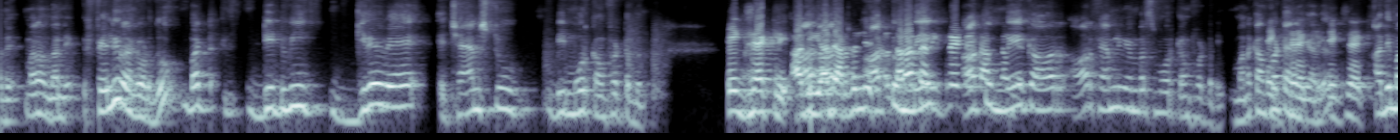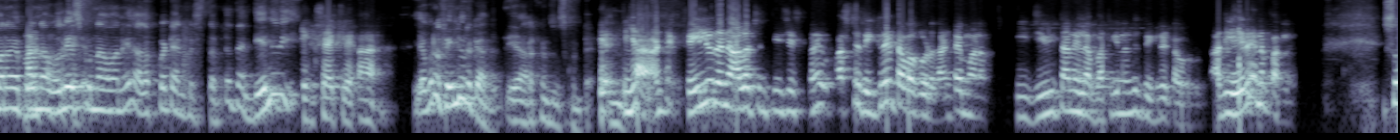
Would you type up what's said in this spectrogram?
అదే మనం దాన్ని ఫెయిల్యూర్ అనకూడదు but did we give away a chance to be more comfortable exactly అది అది అర్థం make our our family members more comfortable మన కంఫర్ట్ అనే కాదు. అది మనం ఎప్పుడైనా వదిలేసుకున్నాం అనేది అదొక్కటే అనిపిస్తుంది. దేని ఎగ్జాక్ట్లీ ఎవరు ఫెయిల్యూర్ కాదు ఏ రకం చూసుకుంటే. యా అంటే ఫెయిల్యూర్ అనే ఆలోచన తీసేసుకొని ఫస్ట్ రిగ్రెట్ అవ్వకూడదు. అంటే మనం ఈ జీవితాన్ని ఇలా బతికినందుకు రిగ్రెట్ అవ్వకూడదు. అది ఏదైనా పర్లేదు. సో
